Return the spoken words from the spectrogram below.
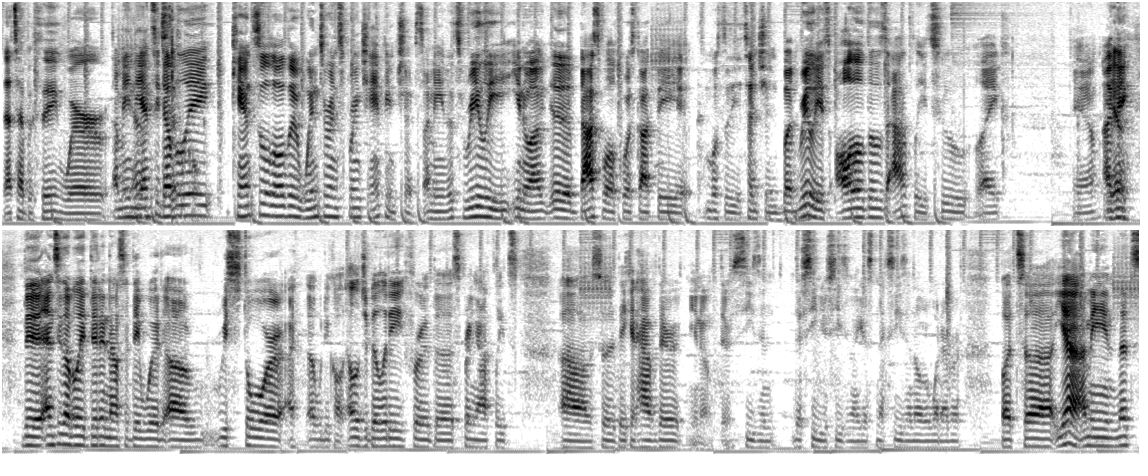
that type of thing where I mean, yeah, the it's. NCAA canceled all their winter and spring championships. I mean, it's really, you know, uh, basketball, of course, got the most of the attention, but really, it's all of those athletes who, like, you know, I Yeah. think the NCAA did announce that they would uh, restore, uh, what do you call it, eligibility for the spring athletes. Uh, so that they could have their you know their season, their senior season, I guess next season or whatever. But uh, yeah, I mean that's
